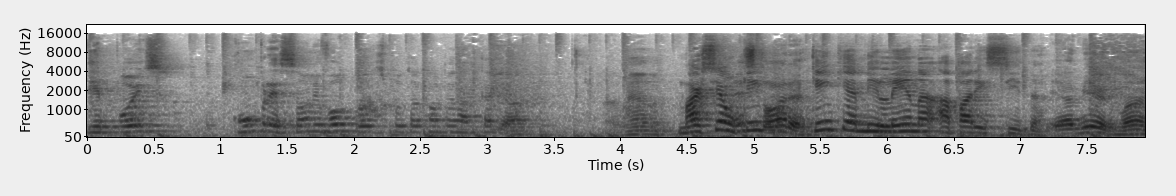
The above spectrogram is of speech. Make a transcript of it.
depois com pressão ele voltou a disputar o campeonato carioca. Tá vendo? Marcião, É quem, história. quem que é Milena Aparecida? É a minha irmã.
